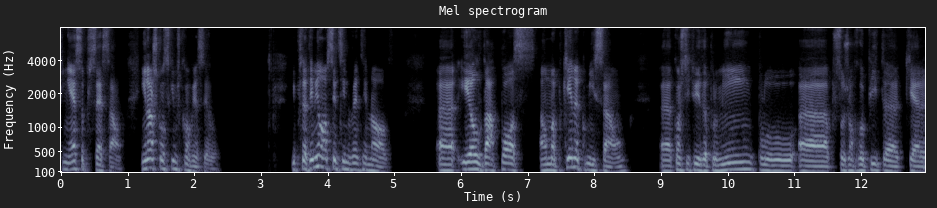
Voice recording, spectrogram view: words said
tinha essa percepção. E nós conseguimos convencê-lo. E, portanto, em 1999, uh, ah, ele dá posse a uma pequena comissão uh, constituída por mim, pelo uh, professor João Ropita, que, era,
